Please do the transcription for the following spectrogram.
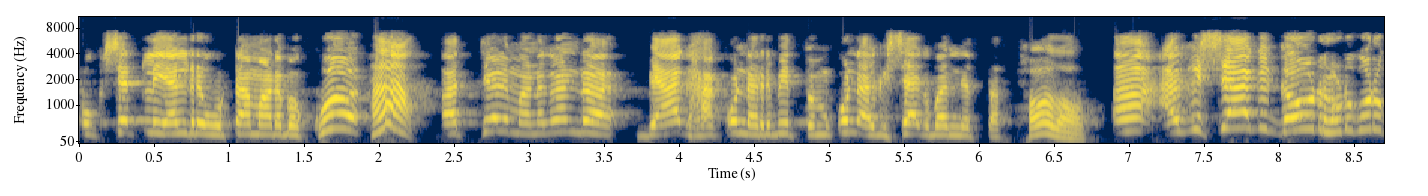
ಪುಕ್ಸೆಟ್ಲಿ ಎಲ್ರಿ ಊಟ ಮಾಡ್ಬೇಕು? ಹಾ. ಅತ್ತೇಳಿ ಮನಗಂಡ ಬ್ಯಾಗ್ ಹಾಕೊಂಡ್ ಅರ್ಬಿ ತುಂಬ್ಕೊಂಡ್ ಅಗಸ್ಯಾಗ ಬಂದಿತ್ತ ಹೌದು ಆ ಅಗಸ್ಯಾಗ ಗೌಡ್ರ ಹುಡುಗರು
